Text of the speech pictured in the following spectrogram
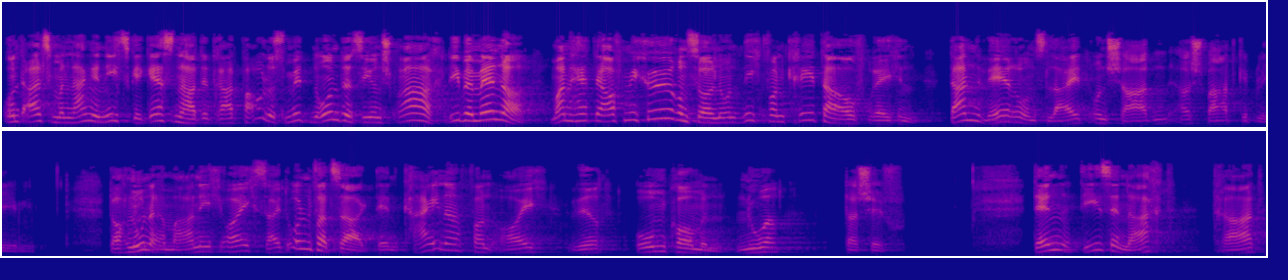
Und als man lange nichts gegessen hatte, trat Paulus mitten unter sie und sprach, liebe Männer, man hätte auf mich hören sollen und nicht von Kreta aufbrechen. Dann wäre uns Leid und Schaden erspart geblieben. Doch nun ermahne ich euch, seid unverzagt, denn keiner von euch wird umkommen, nur das Schiff. Denn diese Nacht trat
